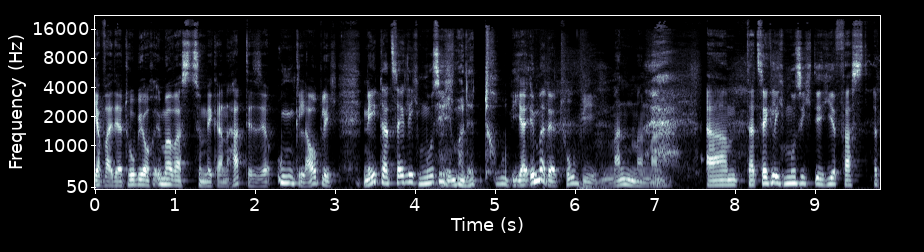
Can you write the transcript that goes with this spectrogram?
Ja, weil der Tobi auch immer was zu meckern hat. Das ist ja unglaublich. Nee, tatsächlich muss ich. Ja, immer der Tobi. Ja, immer der Tobi. Mann, Mann, Mann. Ähm, tatsächlich muss ich dir hier fast ein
